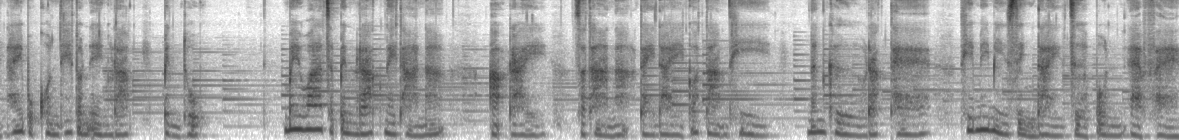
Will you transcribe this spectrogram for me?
ตุให้บุคคลที่ตนเองรักเป็นทุกข์ ไม่ว่าจะเป็นรักในฐานะ อะไร สถานะใด ๆ ก็ตามที นั่นคือรักแท้ที่ไม่มีสิ่งใดเจือปนแอบแฝง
